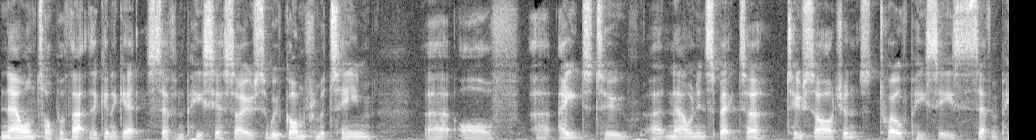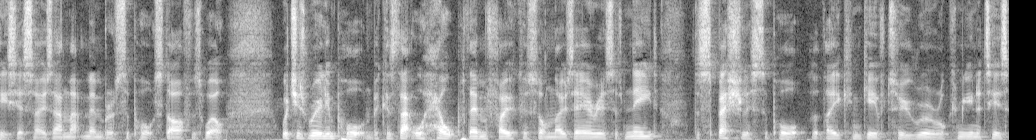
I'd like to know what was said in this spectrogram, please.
Now, on top of that, they're going to get seven PCSOs. So we've gone from a team uh, of uh, eight to uh, now an inspector, two sergeants, 12 PCs, seven PCSOs, and that member of support staff as well, which is really important because that will help them focus on those areas of need, the specialist support that they can give to rural communities,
